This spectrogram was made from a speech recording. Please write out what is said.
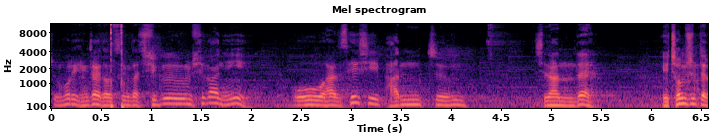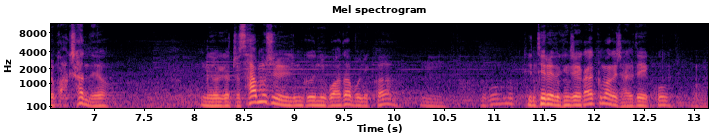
좀 홀이 굉장히 넓습니다. 지금 시간이 오후 한 3시 반쯤 지났는데 이 점심 때는 꽉 찼네요. 근데 여기가 좀 사무실 인근이고 하다 보니까 음, 그리고 인테리어도 굉장히 깔끔하게 잘돼 있고 어.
